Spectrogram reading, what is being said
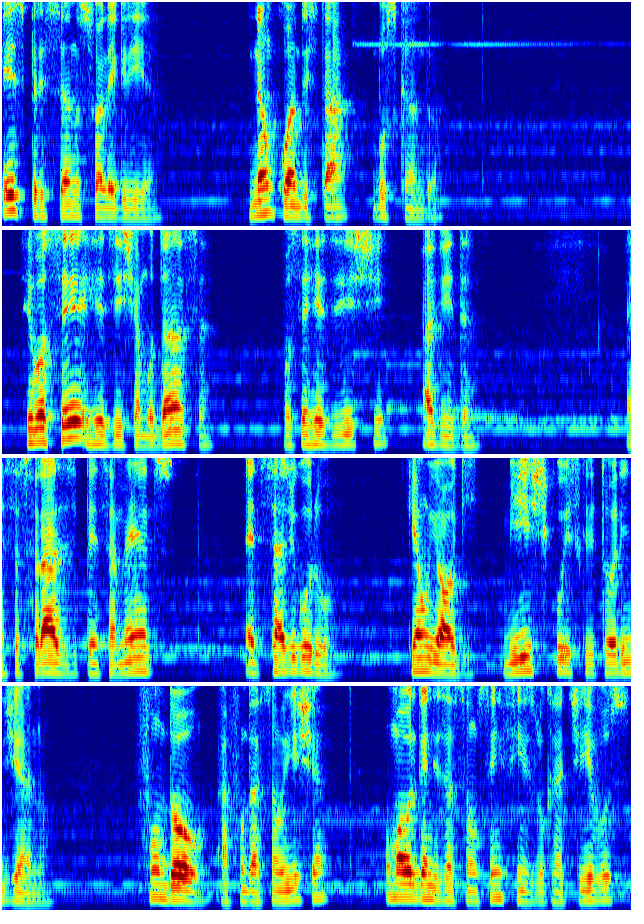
expressando sua alegria, não quando está buscando-a. Se você resiste à mudança, você resiste à vida. Essas frases e pensamentos é de Sadhguru, que é um yogi, místico e escritor indiano. Fundou a Fundação Isha, uma organização sem fins lucrativos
